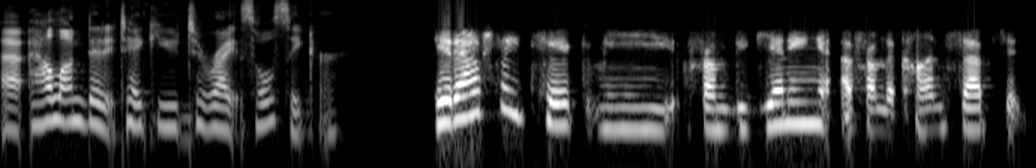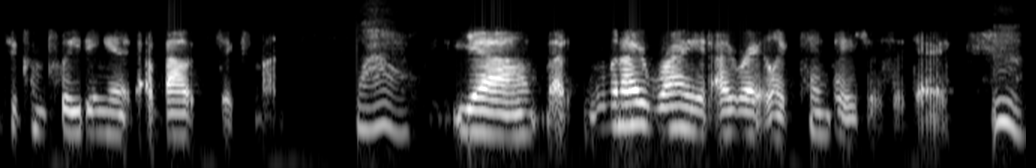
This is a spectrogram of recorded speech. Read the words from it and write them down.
Uh, how long did it take you to write Soul Seeker? It actually took me from beginning, uh, from the concept to, to completing it, about six months. Wow. Yeah, but when I write, I write like 10 pages a day. Mm.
